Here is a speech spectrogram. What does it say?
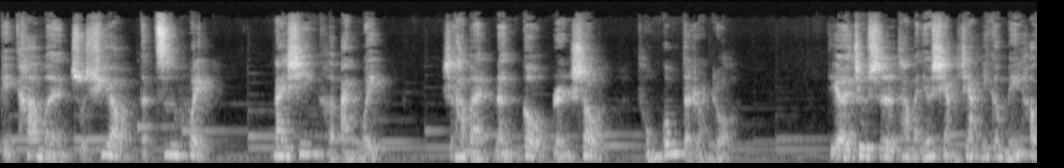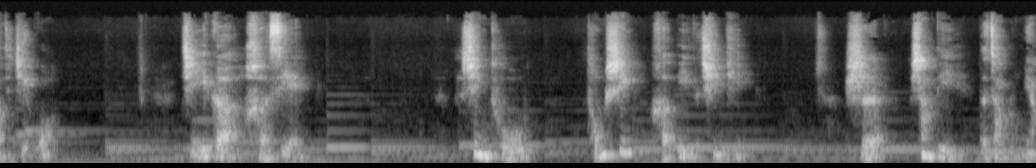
给他们所需要的智慧、耐心和安慰，使他们能够忍受童工的软弱。第二，就是他们要想象一个美好的结果，及一个和谐、信徒同心合意的群体，使上帝得到荣耀。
